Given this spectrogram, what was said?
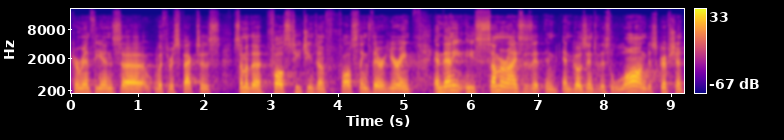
Corinthians uh, with respect to some of the false teachings and false things they're hearing. And then he, he summarizes it and, and goes into this long description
